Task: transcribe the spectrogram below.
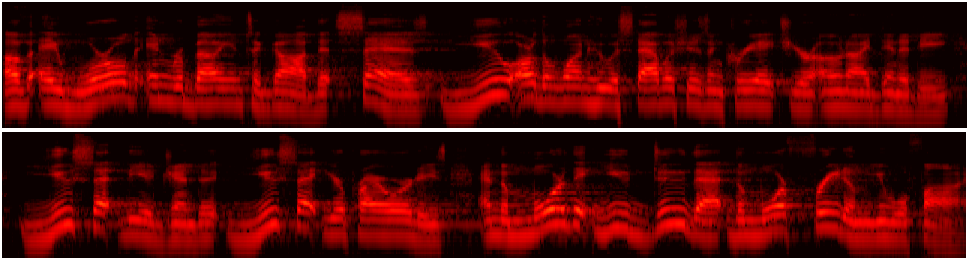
of a world in rebellion to God that says you are the one who establishes and creates your own identity. You set the agenda, you set your priorities, and the more that you do that, the more freedom you will find.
